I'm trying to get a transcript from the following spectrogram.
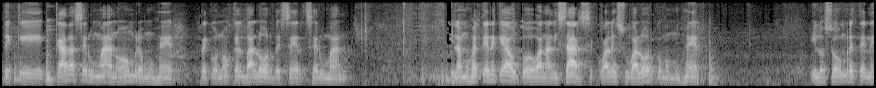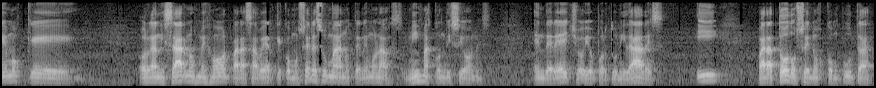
de que cada ser humano, hombre o mujer, reconozca el valor de ser ser humano. Y la mujer tiene que autoanalizarse cuál es su valor como mujer. Y los hombres tenemos que organizarnos mejor para saber que como seres humanos tenemos las mismas condiciones en derechos y oportunidades y para todos se nos computa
